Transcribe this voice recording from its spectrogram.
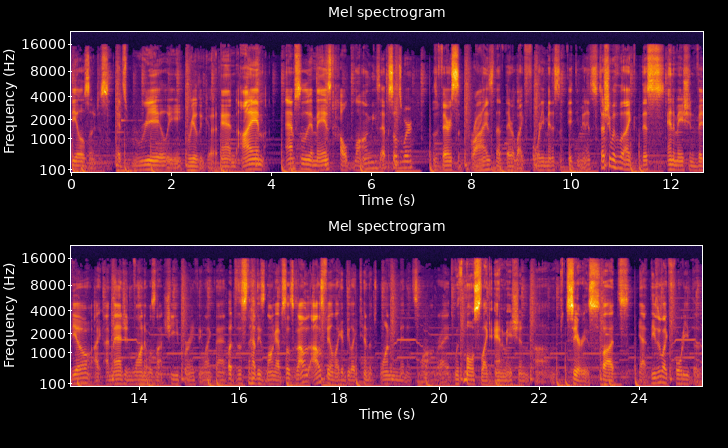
feels, and it just it's really, really good. And I am absolutely amazed how long these episodes were was very surprised that they're like 40 minutes to 50 minutes, especially with like this animation video. I, I imagine one, it was not cheap or anything like that, but just to have these long episodes, because I was, I was feeling like it'd be like 10 to 20 minutes long, right? With most like animation um, series, but yeah, these are like 40 to,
